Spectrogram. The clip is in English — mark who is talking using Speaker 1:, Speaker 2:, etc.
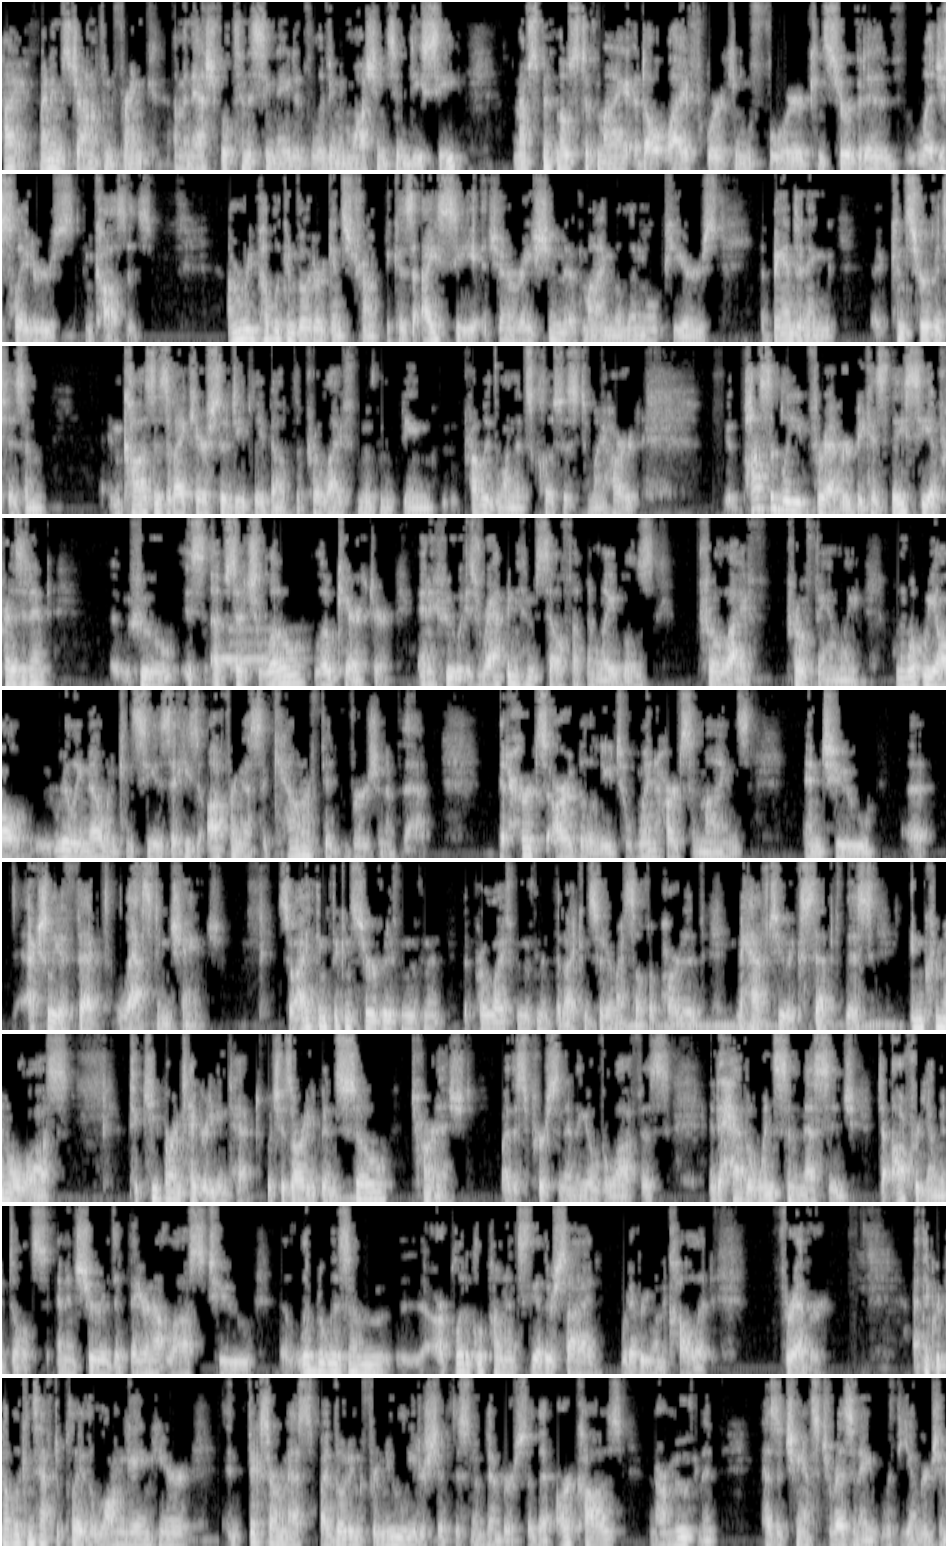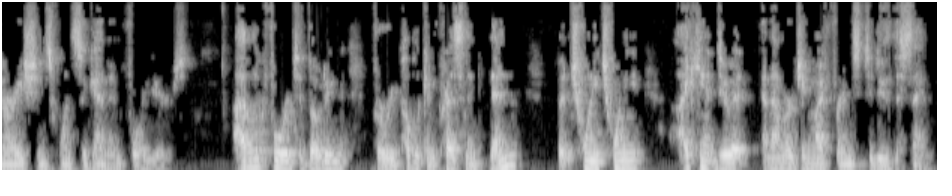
Speaker 1: Hi, my name is Jonathan Frank. I'm a Nashville, Tennessee native living in Washington, D.C., and I've spent most of my adult life working for conservative legislators and causes. I'm a Republican voter against Trump because I see a generation of my millennial peers abandoning conservatism and causes that I care so deeply about, the pro-life movement being probably the one that's closest to my heart, possibly forever because they see a president who is of such low, low character and who is wrapping himself up in labels pro-life, pro-family, when what we all really know and can see is that he's offering us a counterfeit version of that that hurts our ability to win hearts and minds and to uh, actually affect lasting change. So I think the conservative movement, the pro-life movement that I consider myself a part of, may have to accept this incremental loss to keep our integrity intact, which has already been so tarnished by this person in the Oval Office, and to have a winsome message to offer young adults and ensure that they are not lost to liberalism, our political opponents, the other side, whatever you want to call it, forever. I think Republicans have to play the long game here and fix our mess by voting for new leadership this November so that our cause and our movement has a chance to resonate with younger generations once again in four years. I look forward to voting for a Republican president then, but in 2020, I can't do it, and I'm urging my friends to do the same.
